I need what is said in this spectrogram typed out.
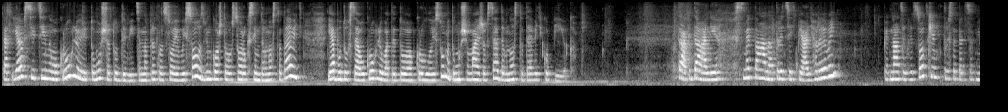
Так, я всі ціни округлюю, тому що тут дивіться, наприклад, соєвий соус він коштував 47,99. Я буду все округлювати до круглої суми, тому що майже все 99 копійок. Так, далі сметана 35 гривень, 15%, 350 мл.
